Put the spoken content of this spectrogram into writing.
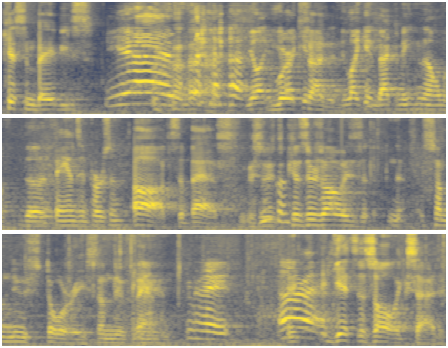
kissing babies. Yes. You like, you We're like it- excited. you like getting back to meeting all the mm-hmm. fans in person? Oh, it's the best because there's always some new story, some new fan. right. All it, right. it gets us all excited.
